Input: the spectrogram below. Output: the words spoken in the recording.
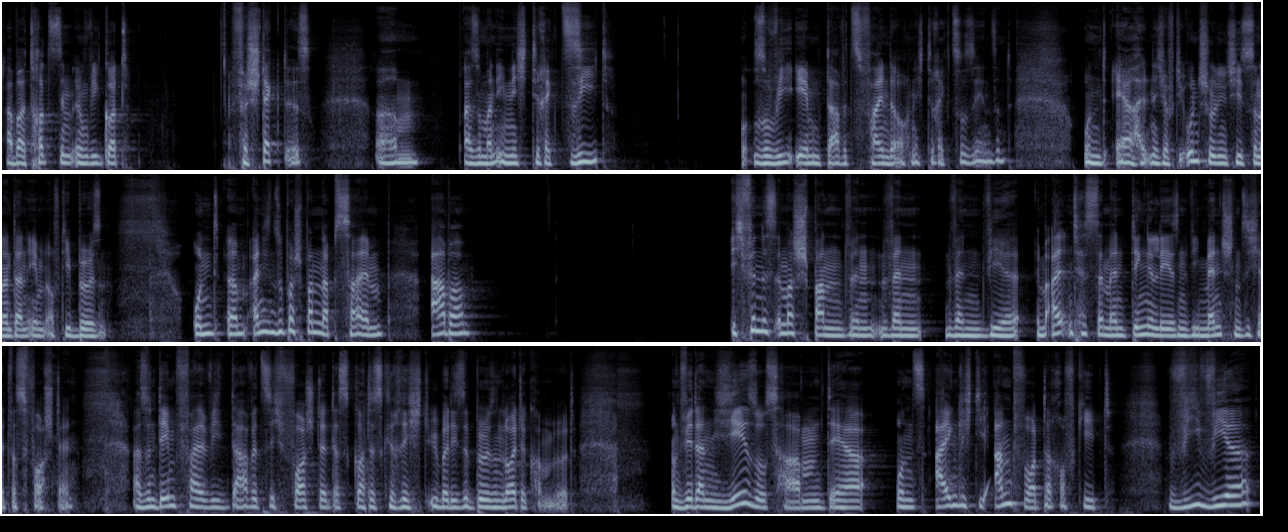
Aber trotzdem irgendwie Gott versteckt ist. Ähm, also man ihn nicht direkt sieht, so wie eben Davids Feinde auch nicht direkt zu sehen sind. Und er halt nicht auf die Unschuldigen schießt, sondern dann eben auf die Bösen. Und ähm, eigentlich ein super spannender Psalm, aber ich finde es immer spannend, wenn, wenn, wenn wir im Alten Testament Dinge lesen, wie Menschen sich etwas vorstellen. Also in dem Fall, wie David sich vorstellt, dass Gottes Gericht über diese bösen Leute kommen wird. Und wir dann Jesus haben, der uns eigentlich die Antwort darauf gibt, wie wir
